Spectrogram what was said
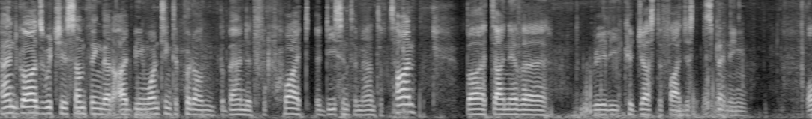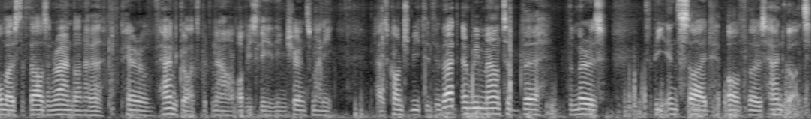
hand guards which is something that I'd been wanting to put on the bandit for quite a decent amount of time but I never really could justify just spending almost a thousand rand on a pair of hand guards but now obviously the insurance money has contributed to that and we mounted the the mirrors to the inside of those hand guards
